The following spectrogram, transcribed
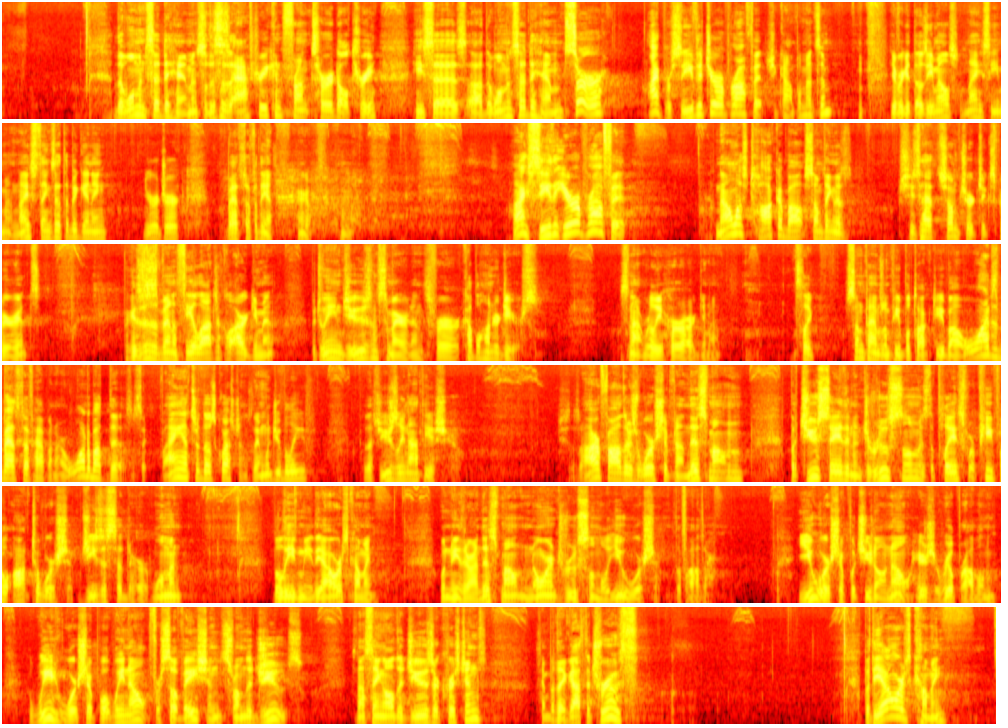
The woman said to him, and so this is after he confronts her adultery, he says, uh, The woman said to him, Sir, I perceive that you're a prophet. She compliments him. You ever get those emails? Nice email, nice things at the beginning. You're a jerk. Bad stuff at the end. Here you go. I see that you're a prophet. Now let's talk about something that she's had some church experience because this has been a theological argument between Jews and Samaritans for a couple hundred years. It's not really her argument. It's like sometimes when people talk to you about why does bad stuff happen or what about this? It's like, if I answered those questions, then would you believe? Because that's usually not the issue says, Our fathers worshipped on this mountain, but you say that in Jerusalem is the place where people ought to worship. Jesus said to her, Woman, believe me, the hour is coming when neither on this mountain nor in Jerusalem will you worship the Father. You worship what you don't know. Here's your real problem. We worship what we know, for salvation's from the Jews. It's not saying all the Jews are Christians, saying, but they got the truth. But the hour is coming,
